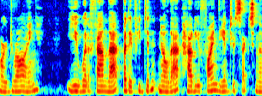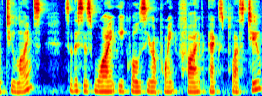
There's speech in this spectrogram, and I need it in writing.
or drawing, you would have found that. But if you didn't know that, how do you find the intersection of two lines? So this is y equals 0.5x plus 2.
